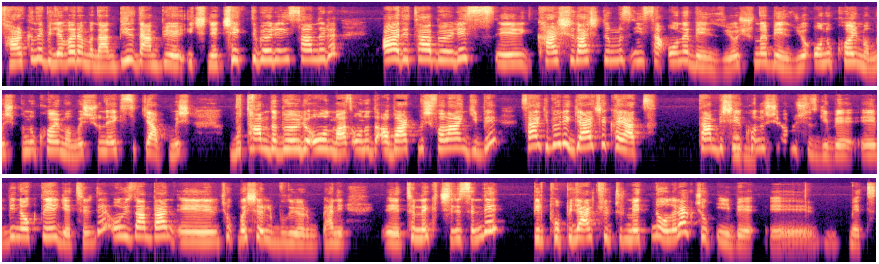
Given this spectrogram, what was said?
farkına bile varamadan birden bir içine çekti böyle insanları adeta böyle e, karşılaştığımız insan ona benziyor, şuna benziyor, onu koymamış, bunu koymamış, şunu eksik yapmış, bu tam da böyle olmaz, onu da abartmış falan gibi sanki böyle gerçek hayat tam bir şey konuşuyormuşuz gibi e, bir noktaya getirdi. O yüzden ben e, çok başarılı buluyorum. Hani e, tırnak içerisinde bir popüler kültür metni olarak çok iyi bir e, metin.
